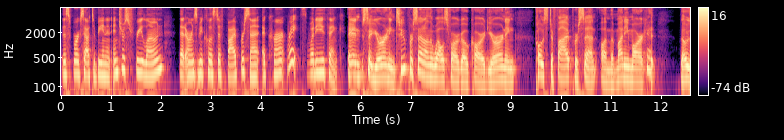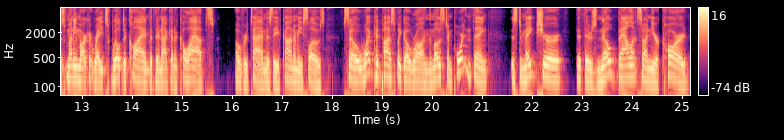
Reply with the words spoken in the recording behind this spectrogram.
This works out to be an interest free loan that earns me close to 5% at current rates. What do you think? And so you're earning 2% on the Wells Fargo card, you're earning close to 5% on the money market. Those money market rates will decline, but they're not going to collapse over time as the economy slows. So, what could possibly go wrong? The most important thing is to make sure that there's no balance on your card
